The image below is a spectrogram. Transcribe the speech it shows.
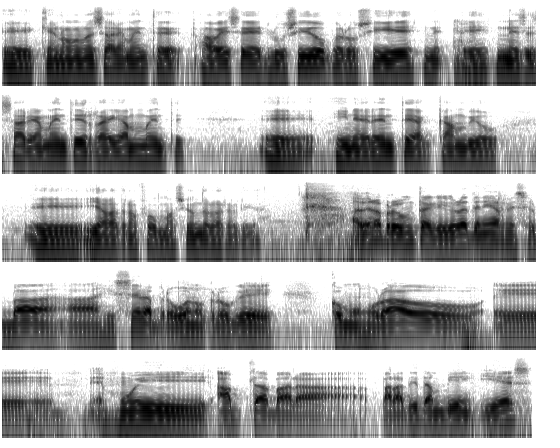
eh, que no necesariamente a veces es lucido, pero sí es, es necesariamente y realmente eh, inherente al cambio eh, y a la transformación de la realidad. Había una pregunta que yo la tenía reservada a Gisela, pero bueno, creo que como jurado es muy apta para, para, ti también y es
